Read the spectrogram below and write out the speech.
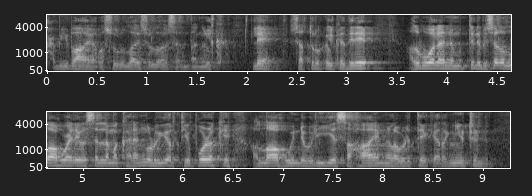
ഹബീബായ അലൈഹി വസല്ലം തങ്ങൾക്ക് അല്ലേ ശത്രുക്കൾക്കെതിരെ. അതുപോലെ തന്നെ മുത്തുനബി സല്ലല്ലാഹു അലൈഹി വസല്ലമ കരങ്ങൾ ഉയർത്തിയപ്പോഴൊക്കെ അള്ളാഹുവിന്റെ വലിയ സഹായങ്ങൾ അവിടത്തേക്ക് ഇറങ്ങിയിട്ടുണ്ട്.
